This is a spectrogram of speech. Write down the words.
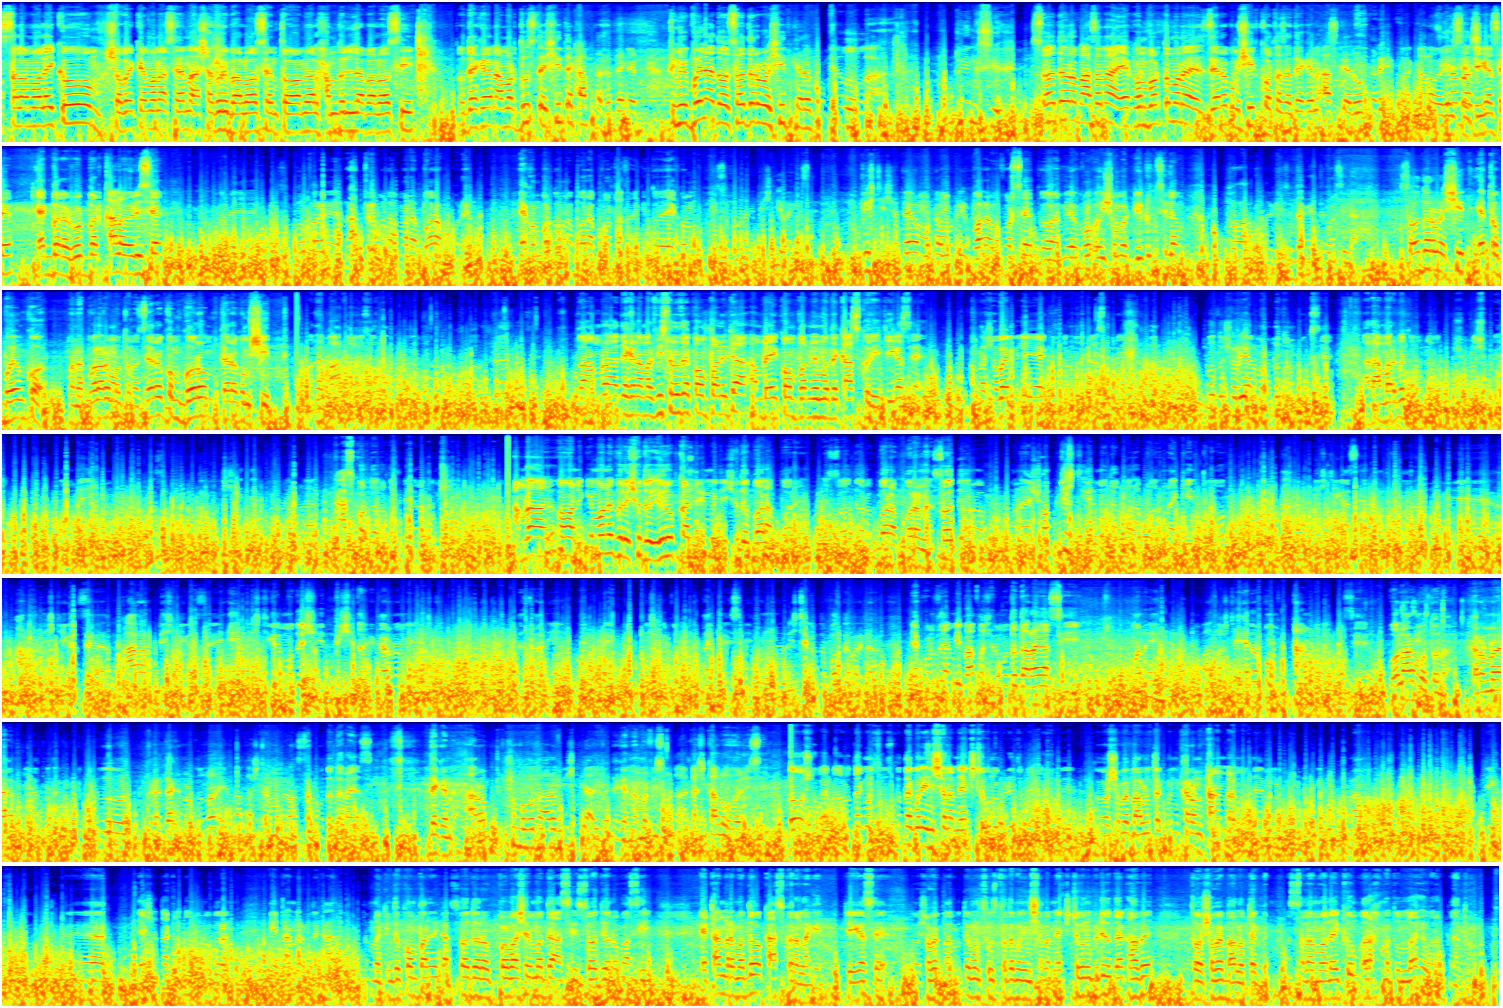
আসসালামু আলাইকুম। সবাই কেমন আছেন? আশা করি ভালো আছেন। তো আমি আলহামদুলিল্লাহ ভালো আছি। তো দেখেন আমার দুস্তে শীতে কাঁপতেছে দেখেন। তুমি বইলা দাও সৌদি আরবের শীত কীরকম? সৌদি আরব আছে না এখন বর্তমানে যেরকম শীত করতেছে দেখেন আজকে রোডবার একবারে কালো হয়ে গেছে ঠিক আছে? একবারে রোডবার কালো হয়ে গেছে। মানে কিছুক্ষণ পরে রাত্রেবেলা মানে বরফ পড়ে এখন বর্তমানে বরফ পড়তেছে না কিন্তু এখন কিছুক্ষণ আগে বৃষ্টি হয়ে গেছে। বৃষ্টির সাথে মোটামুটি বরফ পড়ছে তো আমি এখন ওই সময় ডিউটি ছিলাম তো আপনাদের কিছু দেখাতে পারছি না। সৌদি আরবের শীত এত ভয়ঙ্কর মানে বলার মতো না যেরকম গরম তেরকম শীত। মানে তো আমরা দেখেন আমার পিছনে যে কোম্পানিটা আমরা এই কোম্পানির মধ্যে কাজ করি ঠিক আছে? আমরা সবাই মিলে কোম্পানির মধ্যে কাজ করি। চোদ্দশো রিয়াল মানে নতুন ঢুকছে আর আমার বেতন হলো ষোলোশো রিয়াল তো আমরা এই কোম্পানিতে কাজ করি তো শীতে মানে আমরা কাজ করতে পারতেছি না, এরকম শীত আমরা অনেকে মনে করি শুধু ইউরোপ কান্ট্রির মধ্যে শুধু বরফ পড়ে সৌদি আরব বরফ পড়ে না। সৌদি আরব মানে সব ডিস্ট্রিক্টের মধ্যে বরফ পড়ে না, কিন্তু ডিস্ট্রিক্ট আছে আমার ডিস্ট্রিক্ট আছে আর আর ডিস্ট্রিক্ট আছে, এই ডিস্ট্রিক্টের মধ্যে শীত বেশি থাকে। কারণ আমি জানি বলতে পারি না। যে আমি বাতাসের মধ্যে দাঁড়ায় আছি মানে বাতাসটা এরকম ঠান্ডা বলার মতো না। কারণ আমি আপনাদেরকে দেখানোর জন্য এই বাতাসটার মধ্যে রাস্তার মধ্যে দাঁড়ায় আছি দেখেন, আরও সম্ভবত আরও বৃষ্টি আসবে, দেখেন, আমার পিছনে আকাশ কালো হয়ে গেছে। তো সবাই ভালো থাকবেন, সুস্থ থাকবেন ইনশাল্লাহ নেক্সট কোনো ভিডিওতে দেখা হবে। তো সবাই ভালো থাকবেন, কারণ ঠান্ডার মধ্যে আমি দেশে থাকলে তো মনে করেন। এই ঠান্ডার মধ্যে কাজ করতাম না, কিন্তু কোম্পানির কাজ, সৌদি আরব প্রবাসের মধ্যে আছি, সৌদি আরব আছি, এই ঠান্ডার মধ্যেও কাজ করা লাগে, ঠিক আছে? তো সবাই ভালো থাকবেন, সুস্থ থাকবেন ইনশাল্লাহ নেক্সট কোনো ভিডিও দেখা হবে। তো সবাই ভালো থাকবেন। আসসালামু আলাইকুম রহমতুল্লাহ বরকাতুহ।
